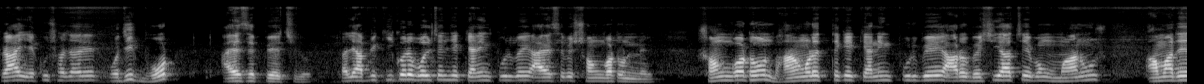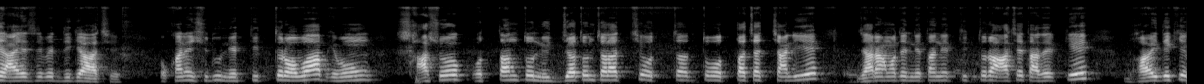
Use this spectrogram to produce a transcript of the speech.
প্রায় একুশ হাজারের অধিক ভোট আইএসএফ পেয়েছিল। তাহলে আপনি কি করে বলছেন যে ক্যানিং পূর্বে আইএসএফের সংগঠন নেই? সংগঠন ভাঙড়ের থেকে ক্যানিং পূর্বে আরও বেশি আছে এবং মানুষ আমাদের আইএসএফের দিকে আছে। ওখানে শুধু নেতৃত্বের অভাব এবং শাসক অত্যন্ত নির্যাতন চালাচ্ছে, অত্যন্ত অত্যাচার চালিয়ে যারা আমাদের নেতা নেতৃত্বরা আছে তাদেরকে ভয় দেখিয়ে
